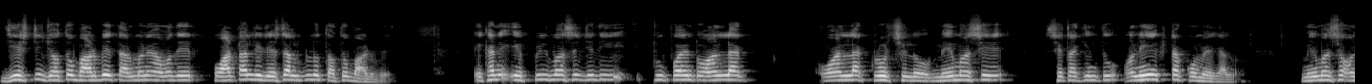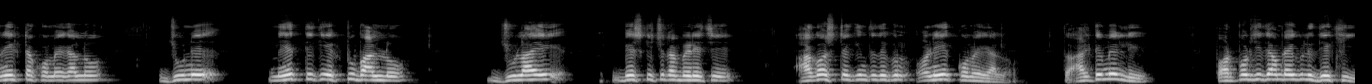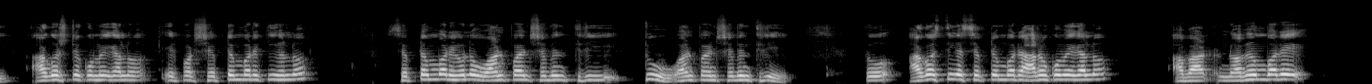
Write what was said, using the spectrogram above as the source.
জিএসটি যত বাড়বে, তার মানে আমাদের কোয়ার্টারলি রেজাল্টগুলো তত বাড়বে। এখানে এপ্রিল মাসে যদি two point one lakh one lakh crore ছিল, মে মাসে সেটা কিন্তু অনেকটা কমে গেল। মে মাসে অনেকটা কমে গেল। জুনে মে থেকে একটু বাড়লো। জুলাই বেশ কিছুটা বেড়েছে। আগস্টে কিন্তু দেখুন অনেক কমে গেল। তো আলটিমেটলি পরপর যদি আমরা এগুলি দেখি, আগস্টে কমে গেল, এরপর সেপ্টেম্বরে কি হলো? সেপ্টেম্বরে হলো one point seven three two one point seven three তো আগস্ট থেকে সেপ্টেম্বরে আরও কমে গেল। আবার নভেম্বরে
